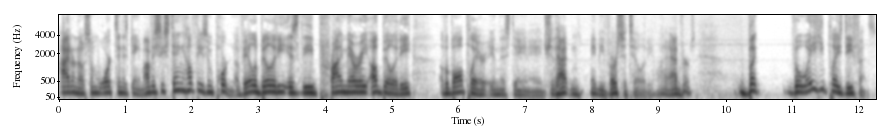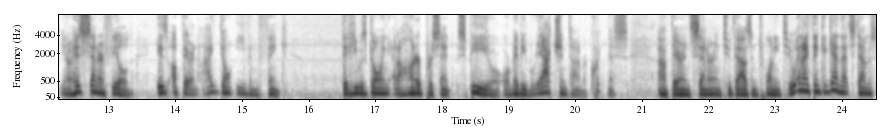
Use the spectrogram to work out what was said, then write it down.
I don't know, some warts in his game. Obviously, staying healthy is important. Availability is the primary ability of a ball player in this day and age. That and maybe versatility, a lot of adverbs. But the way he plays defense, you know, his center field is up there. And I don't even think that he was going at 100% speed or, or maybe reaction time or quickness out there in center in 2022. And I think, again, that stems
